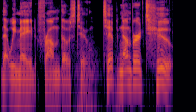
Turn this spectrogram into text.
that we made from those two. Tip number two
